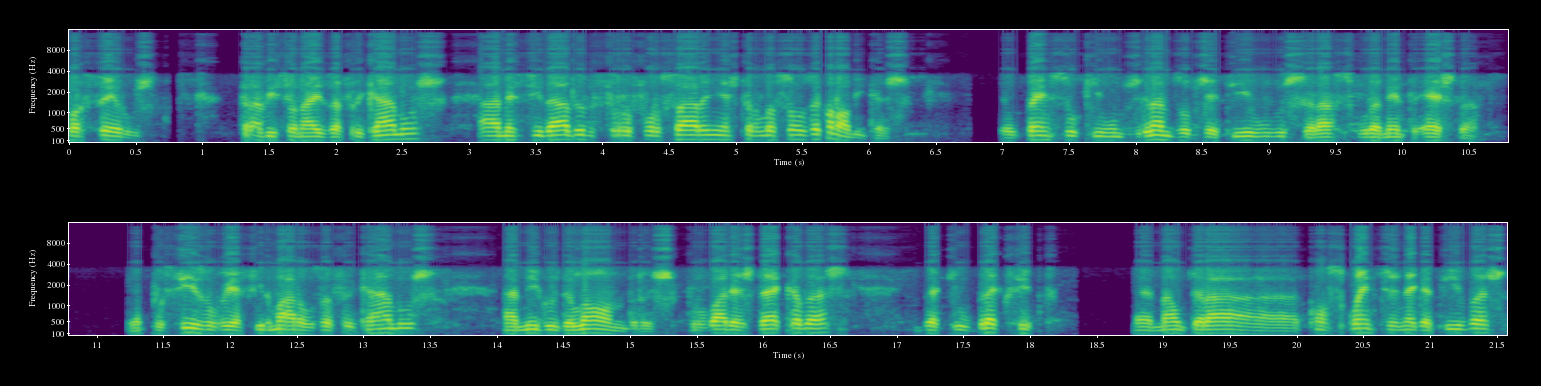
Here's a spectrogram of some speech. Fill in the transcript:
parceiros tradicionais africanos, a necessidade de se reforçarem estas relações económicas. Eu penso que um dos grandes objetivos será seguramente esta. É preciso reafirmar aos africanos, amigos de Londres por várias décadas, de que o Brexit eh, não terá consequências negativas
